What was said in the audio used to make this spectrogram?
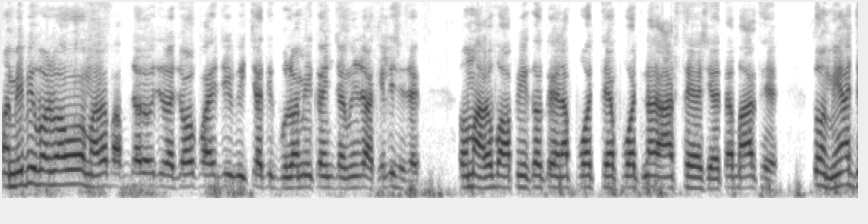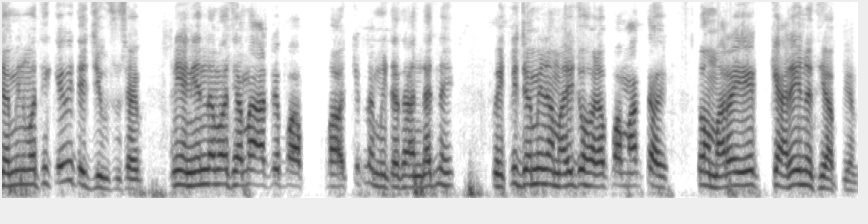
અમે બી વળવાઓ અમારા બાપદાદાઓ જે રજાઓ પાસે જે વિચારથી ગુલામી કરીને જમીન રાખેલી છે સાહેબ હવે મારો બાપ એક હતો, એના પોચ થયા પોચના આઠ થયા છે, અત્યારે બાર થયા. તો અમે આ જમીનમાંથી કેવી રીતે જીવશું સાહેબ? અને એની અંદરમાંથી અમે આટલે કેટલા મીટર થાય? અંદાજ નહીં. તો એટલી જમીન અમારી જો હડપવા માંગતા હોય, તો અમારે એ ક્યારેય નથી આપી એમ.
